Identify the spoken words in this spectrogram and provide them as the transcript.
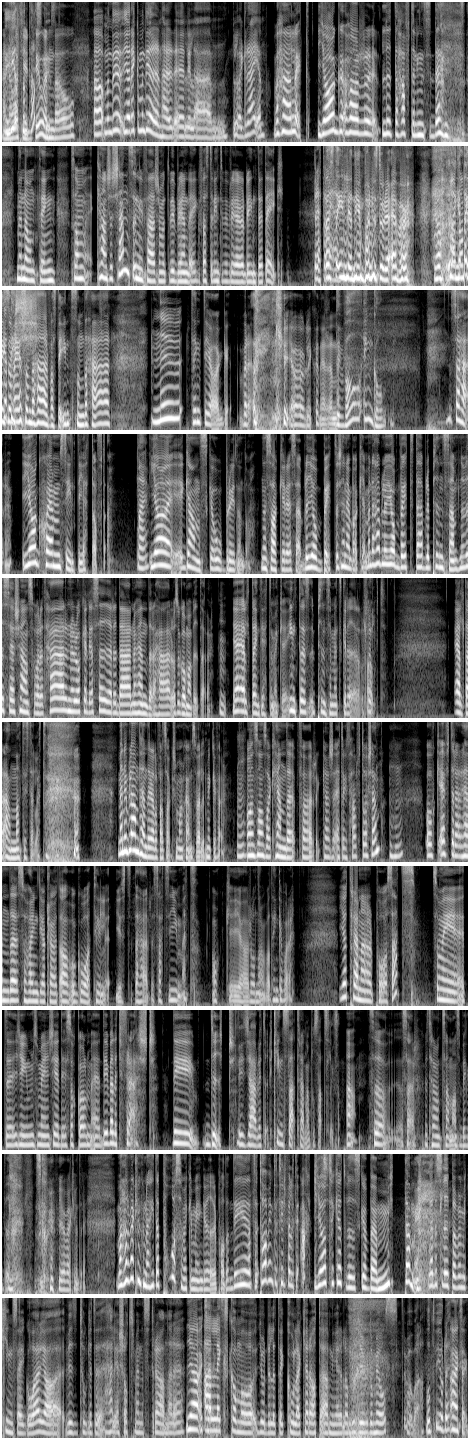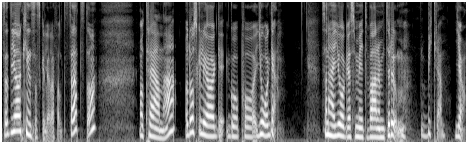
I know Helt what you're doing though. Ja men det, jag rekommenderar den här eh, lilla, mm, lilla grejen. Vad härligt. Jag har lite haft en incident med någonting som kanske känns ungefär som ett vibrerande ägg fast det inte vibrerar och det är inte ett ägg. Berätta Bästa mer. inledningen på en historia ever. Jag har någonting som är som det här fast det är inte som det här. Nu tänkte jag berätta, gud jag blir generad Det var en gång. Så här, jag skäms inte jätteofta. Nej. Jag är ganska obrydd ändå. När saker är så här, blir jobbigt, då känner jag bara okej men det här blev jobbigt, det här blev pinsamt, nu visar jag könshåret här, nu råkade jag säga det där, nu hände det här och så går man vidare. Mm. Jag ältar inte jättemycket, inte pinsamhetsgrejer i alla fall. Klokt. ältar annat istället. Men ibland händer det i alla fall saker som man skäms väldigt mycket för. Mm. Och en sån sak hände för kanske ett och ett halvt år sedan. Mhm. Och efter det här hände så har inte jag klarat av att gå till just det här satsgymmet. Och jag råder av att tänka på det. Jag tränar på Sats som är ett eh, gym som är en kedja i Stockholm. Eh, Det är väldigt fräscht. Det är dyrt. Det är jävligt dyrt. Kinsa tränar på Sats liksom. Så, så här, vi tränar tillsammans, big deal. Skojar, vi gör verkligen inte det. Man hade verkligen kunnat hitta på så mycket mer grejer i podden. Det är, Varför tar vi inte tillfället i akt? jag tycker att vi ska börja mytta mer. Jag hade sleepover med Kinsa igår. Jag, vi tog lite härliga shots med hennes drönare. Ja, exakt. Alex kom och gjorde lite coola karateövningar eller om det judo med oss. Det var bara något vi gjorde. Ja exakt, så att jag och Kinsa skulle i alla fall till Sats då och träna och då skulle jag gå på yoga. Sån här yoga som är i ett varmt rum. Bikram. Ja,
